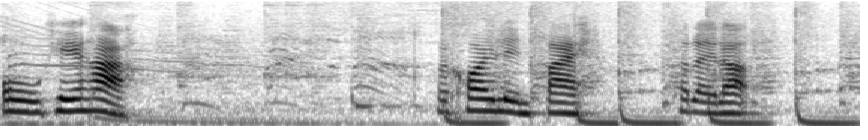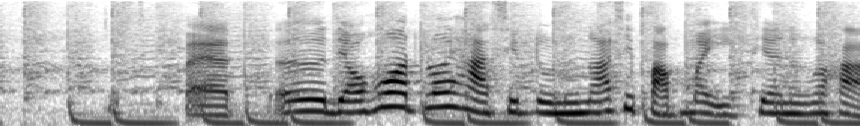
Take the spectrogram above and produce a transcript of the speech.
โอเคค่ะ ค่อยๆเล่นไป เท่าไหร่ละแปดเออ เดี๋ยวฮอดร้อยหาสิบดี๋ยวหนึงนะสิปรับใหม่อีกเทียนึงแล้วค่ะ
